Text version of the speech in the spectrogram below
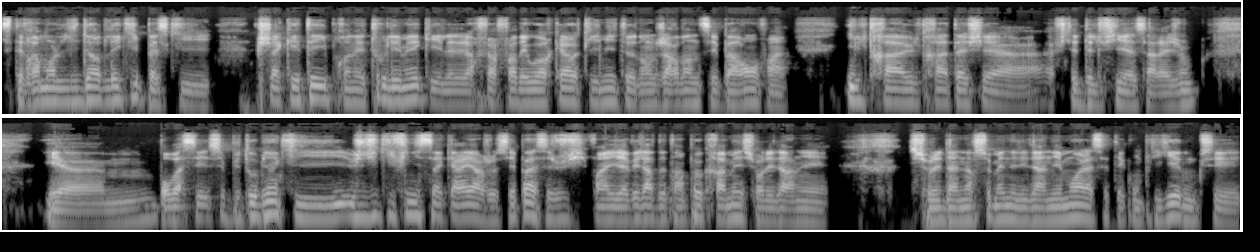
c'était vraiment le leader de l'équipe parce qu'il chaque été il prenait tous les mecs et il allait leur faire faire des workouts limite dans le jardin de ses parents. Enfin, ultra ultra attaché à, Philadelphie et à sa région. Et euh, bon bah c'est plutôt bien qu'il, je dis qu'il finisse sa carrière, je sais pas, c'est juste, enfin il avait l'air d'être un peu cramé sur les derniers, sur les dernières semaines et les derniers mois là, c'était compliqué, donc c'est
